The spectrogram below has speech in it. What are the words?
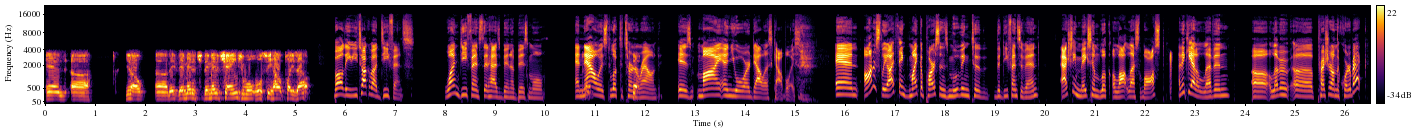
and uh, you know, uh, they they made a they made a change. We'll we'll see how it plays out. Baldy, you talk about defense. One defense that has been abysmal, and now is looked to turn yeah. around is my and your Dallas Cowboys. And honestly, I think Micah Parsons moving to the defensive end actually makes him look a lot less lost. I think he had 11, uh, 11 uh, pressure on the quarterback.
